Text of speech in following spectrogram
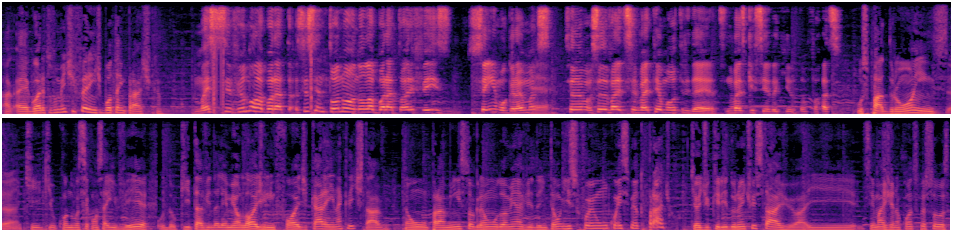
Agora é totalmente diferente botar em prática. Mas você viu no laboratório. Você sentou no, no laboratório e fez 100 hemogramas, É. você, você vai, você vai ter uma outra ideia. Você não vai esquecer daquilo tão fácil. Os padrões ah, que, que quando você consegue ver o do que tá vindo ali, é mieloide, linfóide, cara, é inacreditável. Então, pra mim, histograma mudou a minha vida. Então, isso foi um conhecimento prático que eu adquiri durante o estágio. Aí, você imagina quantas pessoas,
